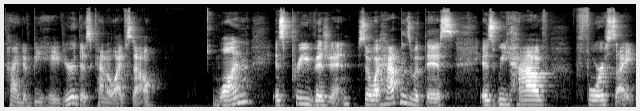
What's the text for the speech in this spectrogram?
kind of behavior, this kind of lifestyle. One is prevision. So, what happens with this is we have foresight,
